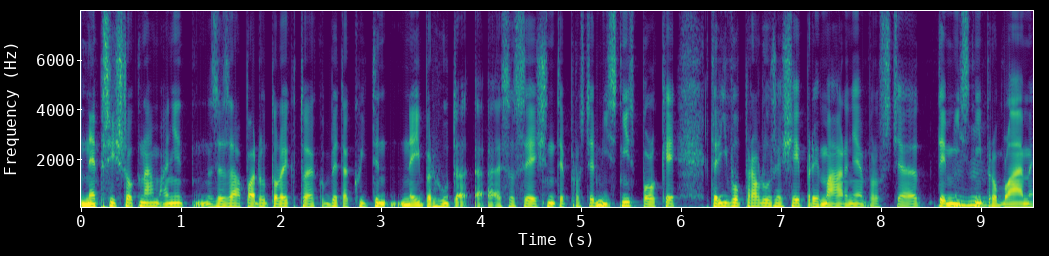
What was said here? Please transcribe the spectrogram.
Nepřišlo k nám ani ze západu tolik to jakoby takový ty neighborhood association, ty prostě místní spolky, který opravdu řeší primárně prostě ty místní mm-hmm. problémy.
